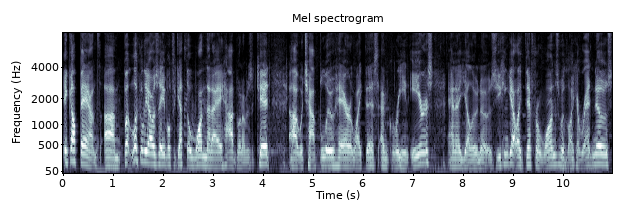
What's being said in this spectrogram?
it got banned. Um, but luckily, I was able to get the one that I had when I was a kid, uh, which had blue hair like this and green ears and a yellow nose. You can get like different ones with like a red nose,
